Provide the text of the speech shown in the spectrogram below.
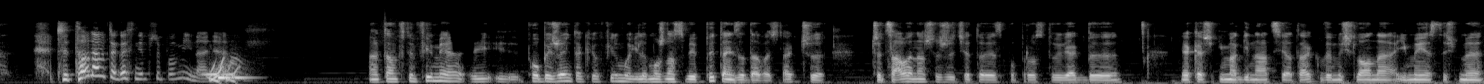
czy to nam czegoś nie przypomina, nie? Ale tam w tym filmie, po obejrzeniu takiego filmu, ile można sobie pytań zadawać, tak? Czy, czy całe nasze życie to jest po prostu jakby jakaś imaginacja, tak, wymyślona i my jesteśmy,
